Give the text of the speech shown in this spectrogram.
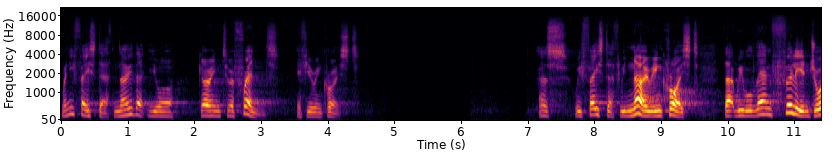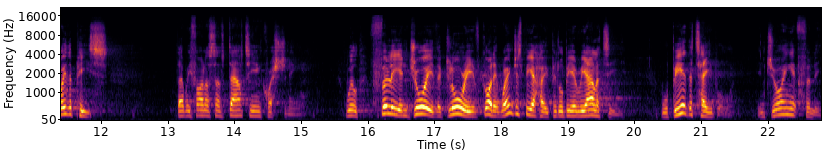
when you face death, know that you are going to a friend if you're in Christ. As we face death, we know in Christ that we will then fully enjoy the peace that we find ourselves doubting and questioning. We'll fully enjoy the glory of God. It won't just be a hope, it'll be a reality. We'll be at the table, enjoying it fully.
